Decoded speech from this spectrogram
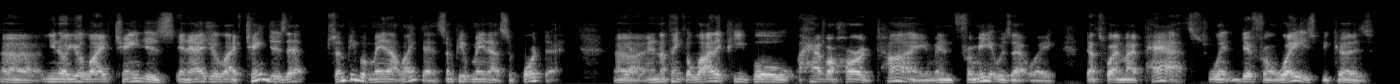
uh, you know your life changes and as your life changes that some people may not like that some people may not support that uh, yeah. and I think a lot of people have a hard time. And for me, it was that way. That's why my paths went different ways because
